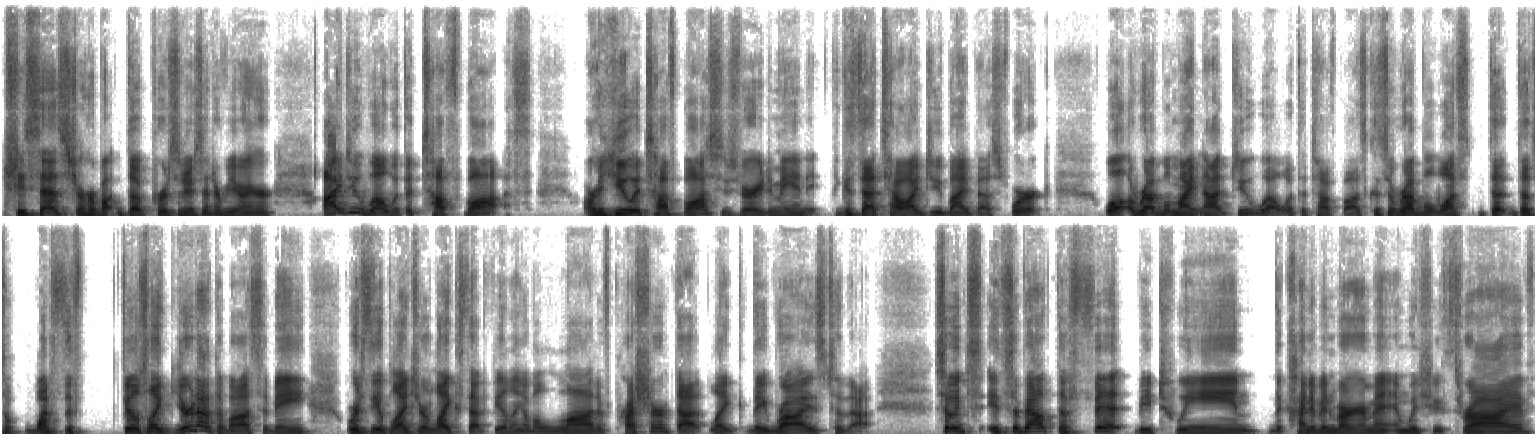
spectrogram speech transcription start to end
she says to her the person who's interviewing her, "I do well with a tough boss." Are you a tough boss who's very demanding? Because that's how I do my best work. Well, a rebel might not do well with a tough boss because a rebel wants doesn't wants to feels like you're not the boss of me, whereas the obliger likes that feeling of a lot of pressure that like they rise to that. So it's it's about the fit between the kind of environment in which you thrive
